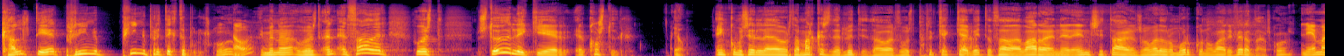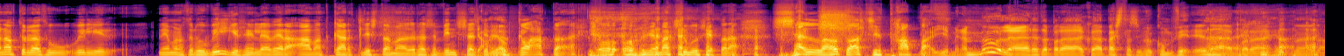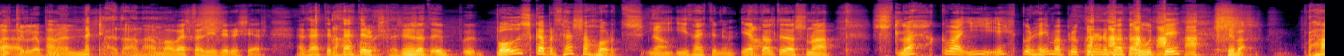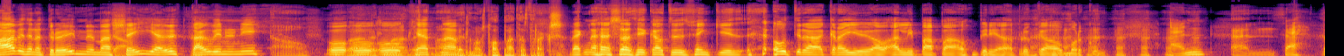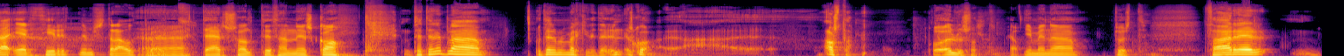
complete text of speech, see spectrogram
kaldi er pínu, pínu predictable, sko. Já. Ég meina, þú veist, en, en það er, þú veist, stöðuleiki er, er kostur. Já. Engum sérlega að þú ert að marka sér þér hluti, þá er þú veist, bara geggja að vita það að varaðin er eins í dag eins og verður á morgun og var í fyrradag, sko. nema náttúrulega þú viljir nema náttúrulega þú viljir hreinlega vera avantgard listamæður þar sem vinsæltir eru glataðar. Og, og þú sér bara sella át og allt sér tappa Ég meina, mögulega er þetta bara eitthvað besta sem við komum fyrir, það er bara, hérna, algjörlega búin að negla þetta hana. það má velta því fyrir sér. En þetta er, þetta er sagt, uh, bóðskapur þessa horts í, í þættinum. Er þetta aldrei að svona slökkva í ykkur heimabrukkurunum þarna úti sem að hafið þennan draum um að segja upp dagvinnunni Já, Og- og- og að- hérna- Við ætlum að stoppa þetta strax. Vegna þess að þið gáttuð fengið ódýra græju á Alibaba og byrjað að brugga á morgun. En, En. þetta er þyrnum stráðbröð Þetta er svolítið þannig sko. Þetta er nefnilega Þetta er nefnilega merkilegt. En sko Ásta og Ölfusvold Ég meina, þú veist Þar er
